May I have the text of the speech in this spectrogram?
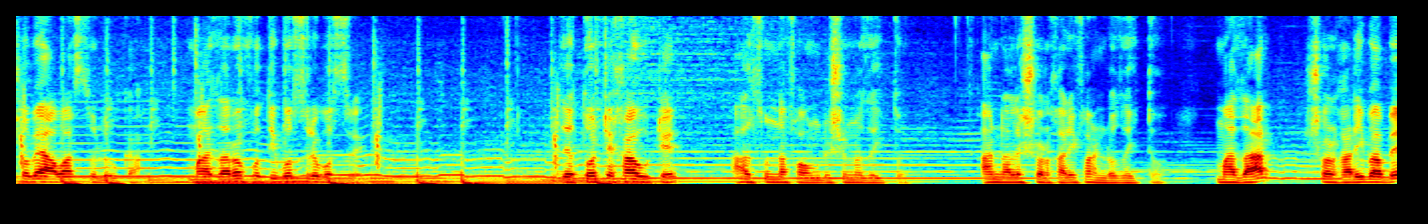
সবে আওয়াজ তুলুকা মাজারও প্রতি বছরে বছরে যত টেকা উঠে আলসুন্না ফাউন্ডেশনও যাইতো আর নালে সরকারি ফান্ডও যাইতো মাজার সরকারিভাবে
